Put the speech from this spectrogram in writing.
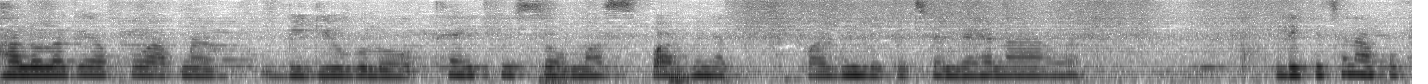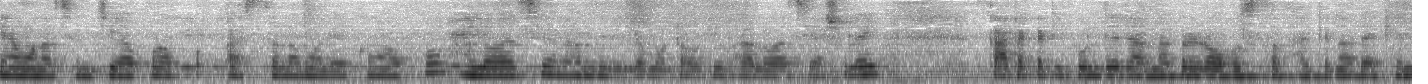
ভালো লাগে আপু আপনার ভিডিওগুলো। Thank you so much Parvin Parvin লিখেছেন রেহানা লিখেছেন। আপু কেমন আছেন? জি আপু আপু, আসসালামু আলাইকুম আপু। ভালো আছি, আলহামদুলিল্লাহ, মোটামুটি ভালো আছি। আসলে কাটাকাটি করলে রান্নাঘরের অবস্থা থাকে না, দেখেন।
